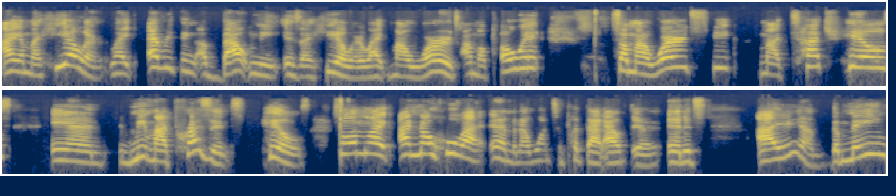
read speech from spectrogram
I am a healer. Like everything about me is a healer. Like my words, I'm a poet. So my words speak, my touch heals, and me, my presence heals. So I'm like, I know who I am, and I want to put that out there. And it's, I am. The main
